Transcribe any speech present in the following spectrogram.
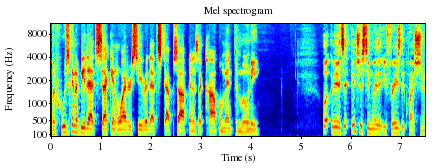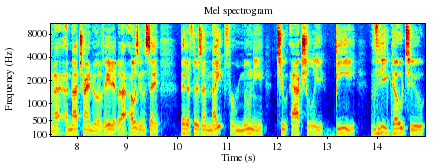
But who's going to be that second wide receiver that steps up and is a complement to Mooney? Well, I mean, it's an interesting way that you phrase the question, and I, am not trying to evade it, but I, I was going to say that if there's a night for Mooney to actually be the go-to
